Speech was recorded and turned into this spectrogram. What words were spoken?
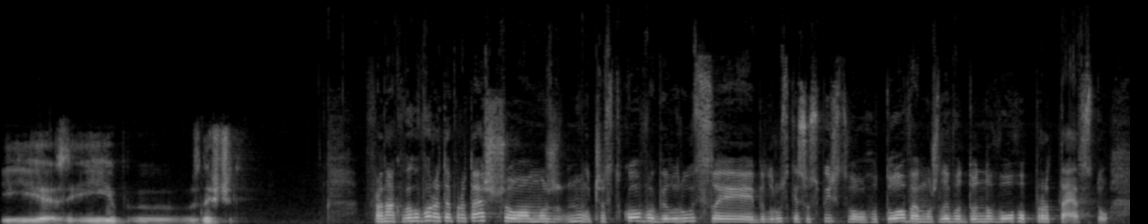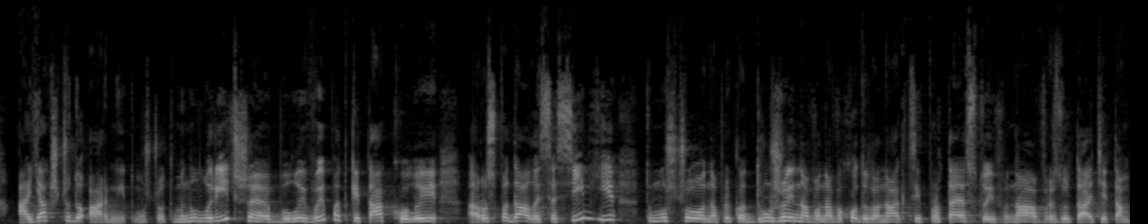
і, і е, знищити. Франак, ви говорите про те, що мож, ну, частково білоруси, білоруське суспільство готове, можливо, до нового протесту. А як щодо армії? Тому що от минулоріч були випадки, так коли розпадалися сім'ї, тому що, наприклад, дружина вона виходила на акції протесту, і вона в результаті там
